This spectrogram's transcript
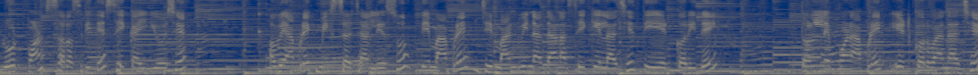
લોટ પણ સરસ રીતે શેકાઈ ગયો છે. હવે આપણે એક મિક્સર જાર લેશું. તેમાં આપણે જે માંડવીના દાણા શેકેલા છે તે એડ કરી દઈ. તલને પણ આપણે એડ કરવાના છે.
